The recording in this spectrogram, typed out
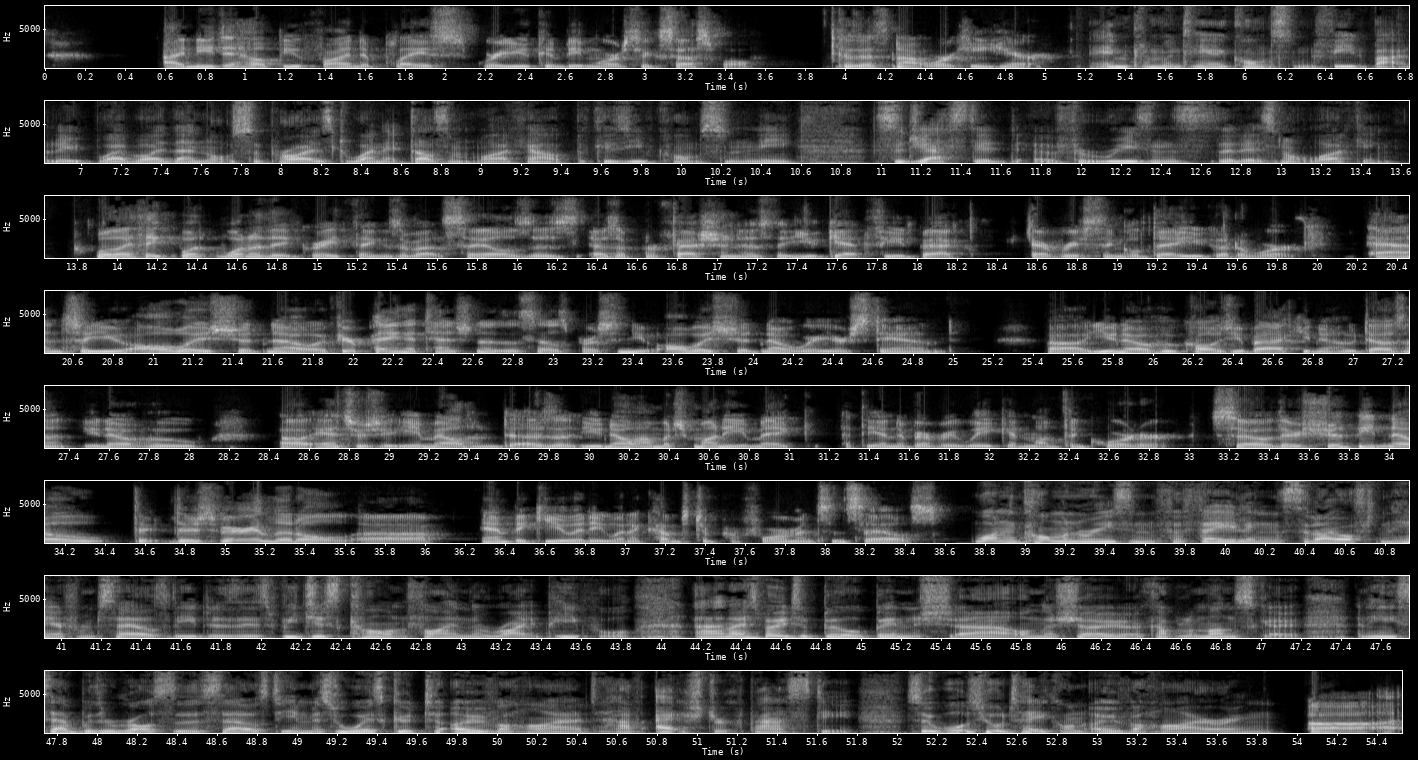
I need to help you find a place where you can be more successful because it's not working here. Implementing a constant feedback loop whereby they're not surprised when it doesn't work out because you've constantly suggested for reasons that it's not working. Well, I think what one of the great things about sales is as a profession is that you get feedback every single day you go to work. And so you always should know if you're paying attention as a salesperson, you always should know where you stand. Uh, you know who calls you back. You know who doesn't. You know who uh, answers your email and doesn't. You know how much money you make at the end of every week and month and quarter. So there should be no. There, there's very little uh, ambiguity when it comes to performance and sales. One common reason for failings that I often hear from sales leaders is we just can't find the right people. And I spoke to Bill Binch uh, on the show a couple of months ago, and he said with regards to the sales team, it's always good to overhire to have extra capacity. So, what's your take on overhiring? Uh,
